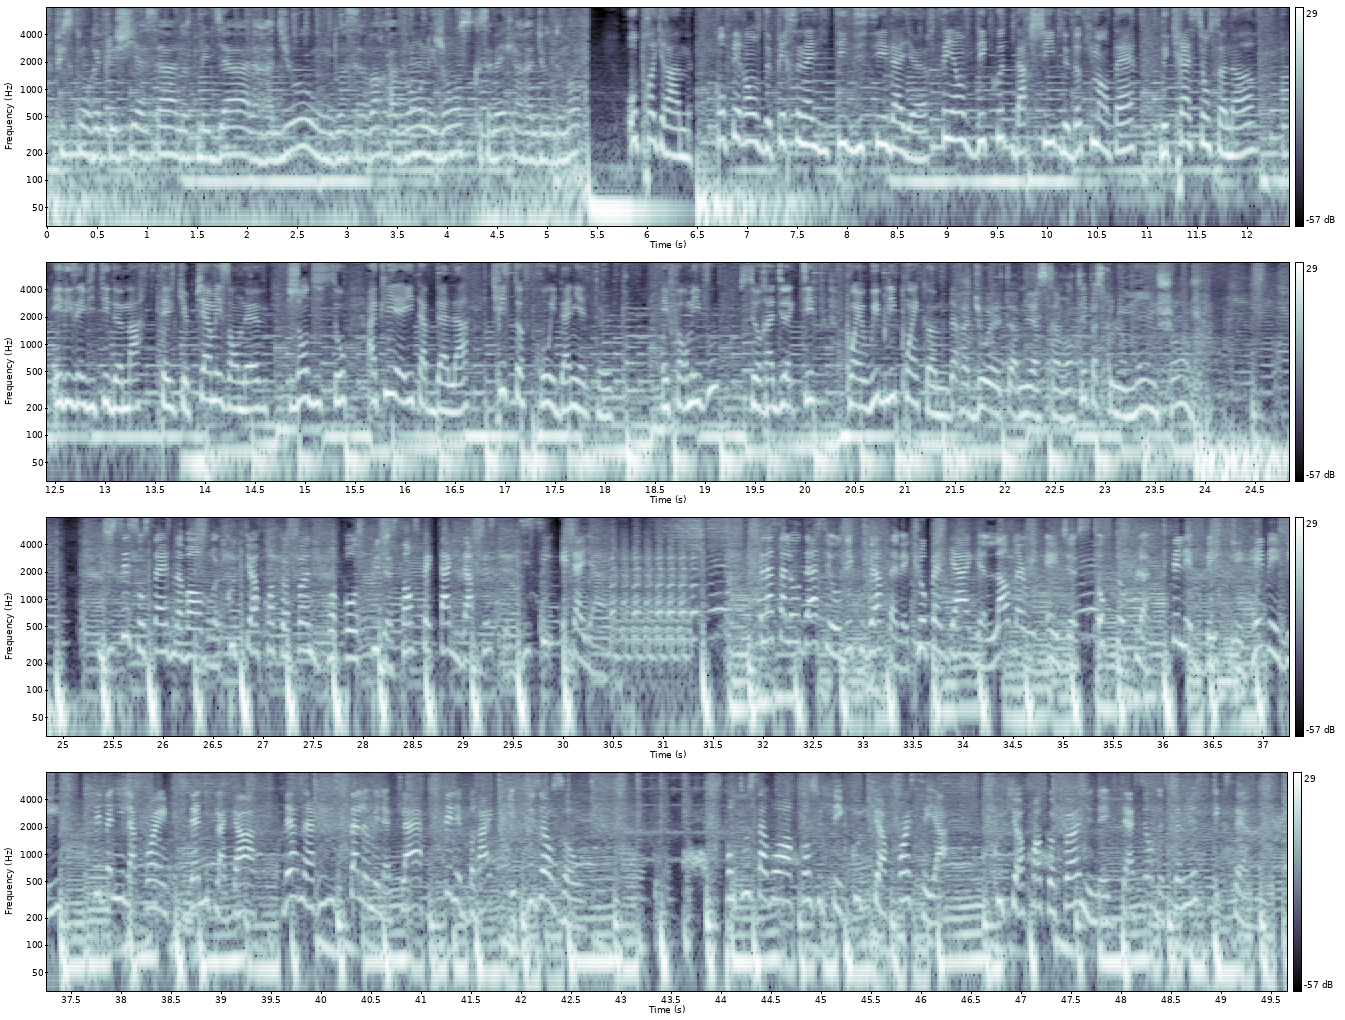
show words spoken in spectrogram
Puisqu'on réfléchit à ça, à notre média, à la radio, on doit savoir avant les gens ce que ça va être la radio de demain. Au programme, conférences de personnalités d'ici et d'ailleurs, séances d'écoute d'archives, de documentaires, de créations sonores et des invités de marque tels que Pierre Maisonneuve, Jean Dussault, Akli Abdallah, Christophe Roux et Daniel Turp. Informez-vous sur radioactif.weebly.com. La radio est amenée à se réinventer parce que le monde change. Du 6 au 16 novembre, Coup de cœur francophone vous propose plus de 100 spectacles d'artistes d'ici et d'ailleurs. Place à l'audace et aux découvertes avec Lopez Gag, Loud Aegis, Octoplot, Philippe B, les Hey Babies, Stéphanie Lapointe, Danny Placard, Bernary, Salomé Leclerc, Philippe Braque et plusieurs autres. Pour tout savoir, consultez coupdecoeur.ca. Coup de cœur francophone, une invitation de Sirius XM.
